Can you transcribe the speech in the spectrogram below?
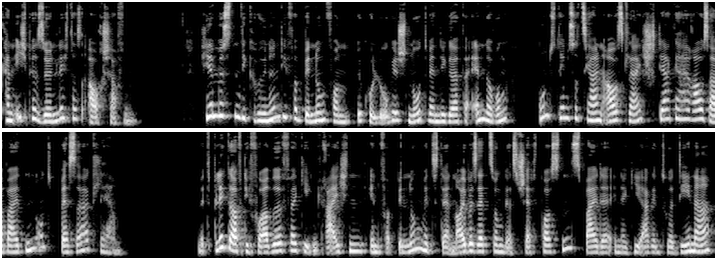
kann ich persönlich das auch schaffen. Hier müssten die Grünen die Verbindung von ökologisch notwendiger Veränderung und dem sozialen Ausgleich stärker herausarbeiten und besser erklären. Mit Blick auf die Vorwürfe gegen Greichen in Verbindung mit der Neubesetzung des Chefpostens bei der Energieagentur DENA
